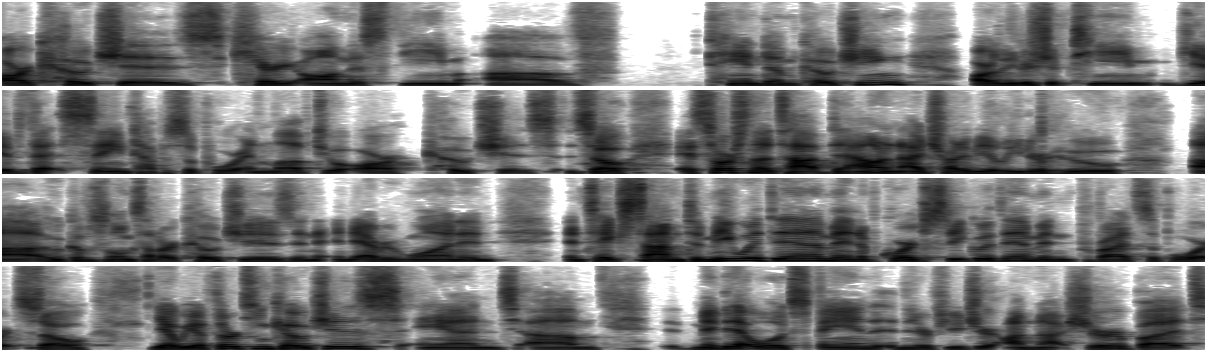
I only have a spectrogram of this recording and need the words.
our coaches carry on this theme of tandem coaching, our leadership team gives that same type of support and love to our coaches. So it starts from the top down, and I try to be a leader who uh, who comes alongside our coaches and, and everyone and and takes time to meet with them and of course speak with them and provide support so yeah we have 13 coaches and um, maybe that will expand in the near future i'm not sure but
